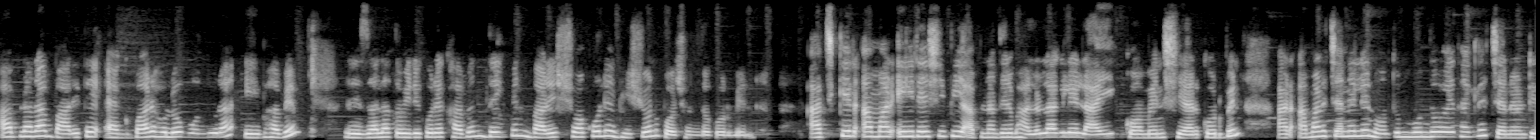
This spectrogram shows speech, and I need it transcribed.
আপনারা বাড়িতে একবার হলো বন্ধুরা এইভাবে রেজালা তৈরি করে খাবেন, দেখবেন বাড়ির সকলে ভীষণ পছন্দ করবেন। আজকের আমার এই রেসিপি আপনাদের ভালো লাগলে লাইক কমেন্ট শেয়ার করবেন। আর আমার চ্যানেলে নতুন বন্ধু হয়ে থাকলে চ্যানেলটি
